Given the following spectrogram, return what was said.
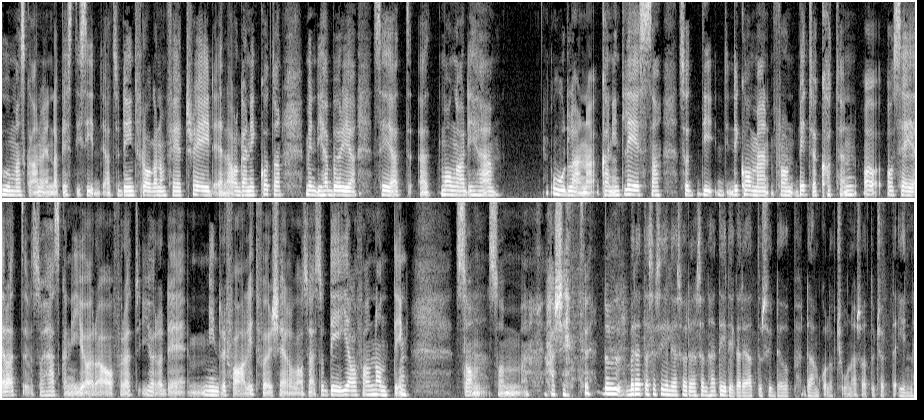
hur man ska använda pesticider. Alltså det är inte frågan om fair trade eller organic cotton, men de har börjat se att, att många av de här odlarna kan inte läsa så de, de kommer från Better Cotton och, och, säger att så här ska ni göra och för att göra det mindre farligt för er själva. Och så, här. så det är i alla fall någonting som, som har skett. Du berättade Cecilia Sörensen här tidigare att du sydde upp damkollektioner så att du köpte in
